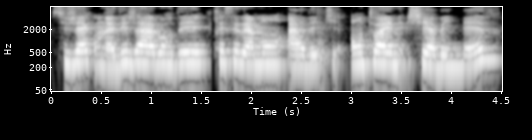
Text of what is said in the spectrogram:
sujet qu'on a déjà abordé précédemment avec Antoine chez Abainbev.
